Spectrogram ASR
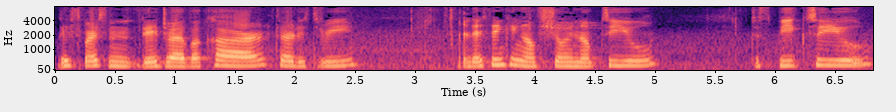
This person they drive a car 33 and they're thinking of showing up to you to speak to you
